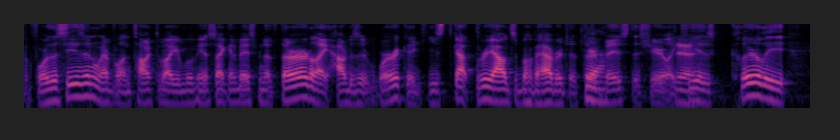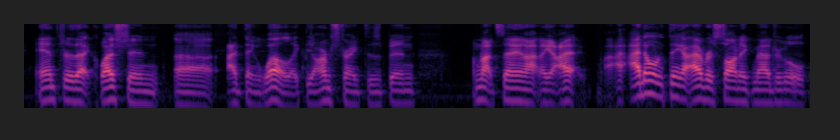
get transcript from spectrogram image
Before the season, when everyone talked about you're moving a second baseman to third, like how does it work? Like he's got three outs above average at third Yeah. base this year. Like Yeah. he is clearly answer that question. Uh, I think well. Like the arm strength has been. I'm not saying I, like, I I I don't think I ever saw Nick Madrigal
